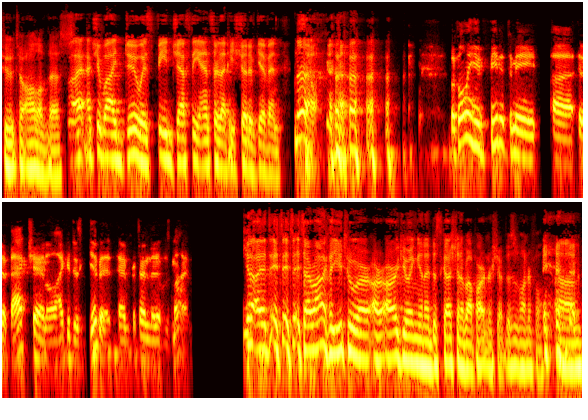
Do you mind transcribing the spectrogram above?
to to all of this. Well, actually, what I do is feed Jeff the answer that he should have given. No. So. if only you'd feed it to me uh, in a back channel, I could just give it and pretend that it was mine. You know, it's it's it's ironic that you two are, are arguing in a discussion about partnership. This is wonderful. Um,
